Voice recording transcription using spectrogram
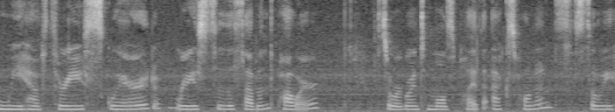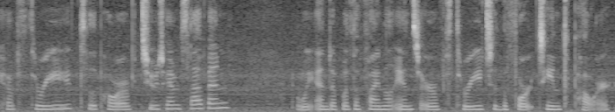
we have 3 squared raised to the 7th power. So we're going to multiply the exponents. So we have 3 to the power of 2 times 7, and we end up with a final answer of 3 to the 14th power.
